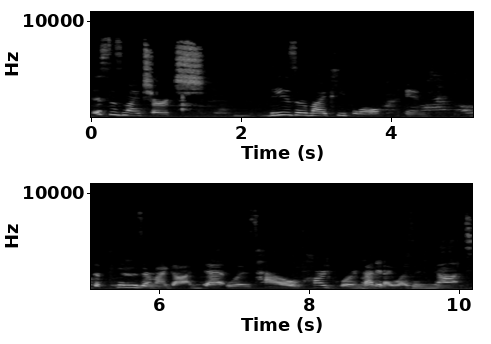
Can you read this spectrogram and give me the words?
"This is my church. These are my people," and the pins are my God. That was how hardcore embedded I was in not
